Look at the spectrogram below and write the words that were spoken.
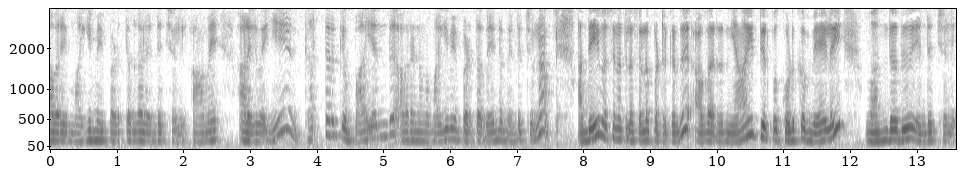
அவரை மகிமைப்படுத்துங்கள் என்று சொல்லி. ஆமேன். அலையிலுவ ஏன் கர்த்தருக்கு பயந்து அவரை நம்ம மகிமைப்படுத்த வேண்டும் என்று சொன்னால் அதே வசனத்தில் சொல்லப்பட்டிருக்கிறது அவர் நியாய தீர்ப்பு கொடுக்கும் வேலை வந்தது என்று சொல்லி.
